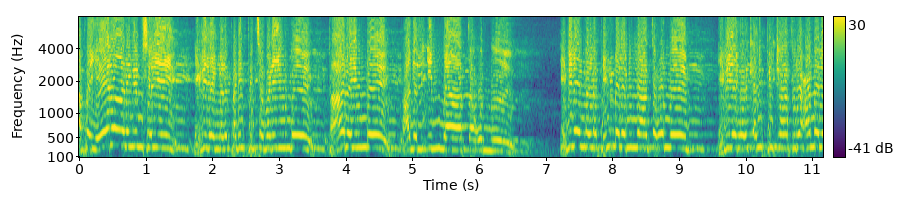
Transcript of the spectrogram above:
അപ്പൊ ഏതാണെങ്കിലും ശരി എവിടങ്ങൾ പഠിപ്പിച്ച വഴിയുണ്ട് താഴെയുണ്ട് അതിൽ ഇല്ലാത്ത ഒന്ന്. എവിടങ്ങളുടെ പിൻബലമില്ലാത്ത ഒന്ന്. എവിടങ്ങൾ കൽപ്പിക്കാത്തൊരു അമൽ.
